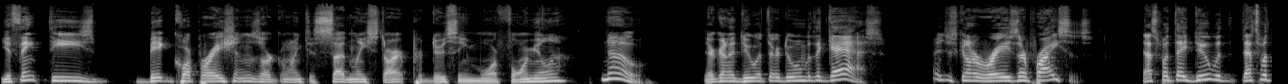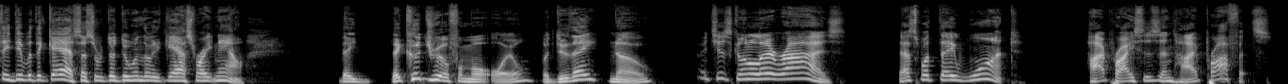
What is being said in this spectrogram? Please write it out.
You think these big corporations are going to suddenly start producing more formula? No. They're going to do what they're doing with the gas. They're just going to raise their prices. That's what they do with that's what they did with the gas. That's what they're doing with the gas right now. They they could drill for more oil, but do they? No. They're just going to let it rise. That's what they want. High prices and high profits.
